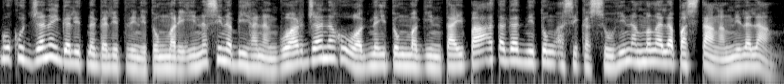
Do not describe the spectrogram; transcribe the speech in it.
Bukod dyan ay galit na galit rin itong mariin na sinabihan ng gwardya na huwag na itong maghintay pa at agad nitong asikasuhin ang mga lapastangang nilalang.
